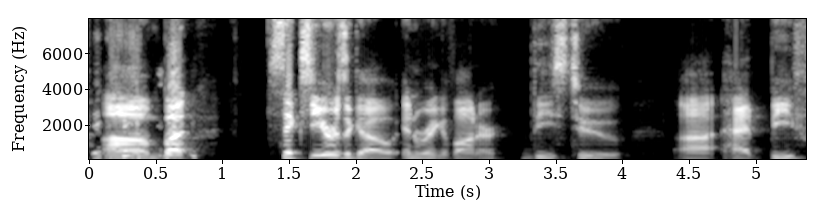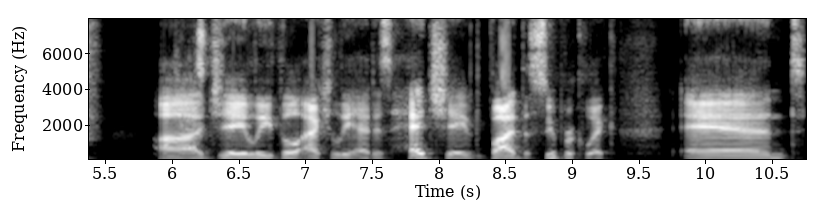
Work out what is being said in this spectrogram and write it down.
Um, but six years ago in Ring of Honor, these two uh, had beef. Uh, Jay Lethal actually had his head shaved by the Super Kliq, and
